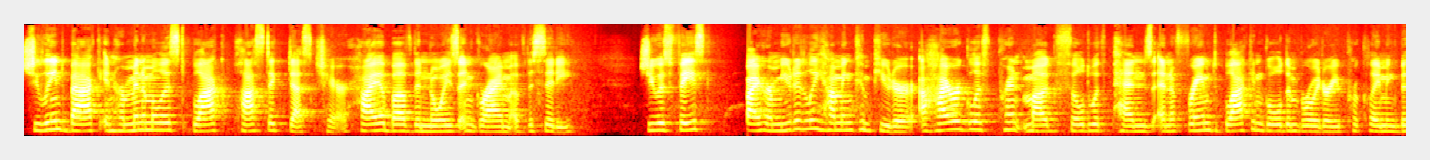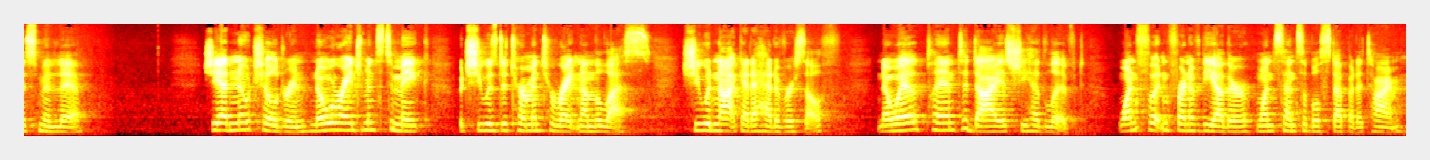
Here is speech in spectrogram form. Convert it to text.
She leaned back in her minimalist black plastic desk chair, high above the noise and grime of the city. She was faced by her mutedly humming computer, a hieroglyph print mug filled with pens, and a framed black and gold embroidery proclaiming Bismillah. She had no children, no arrangements to make, but she was determined to write nonetheless. She would not get ahead of herself. Noelle planned to die as she had lived, one foot in front of the other, one sensible step at a time.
